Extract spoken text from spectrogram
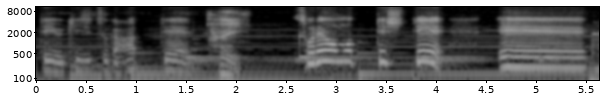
っていう記述があって、はい、それをもってして、えー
